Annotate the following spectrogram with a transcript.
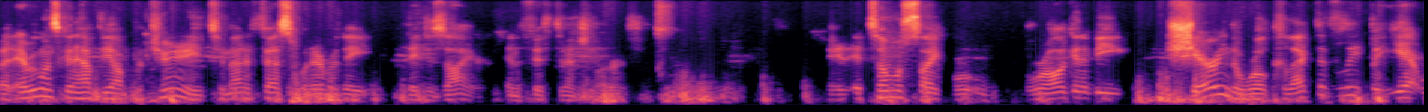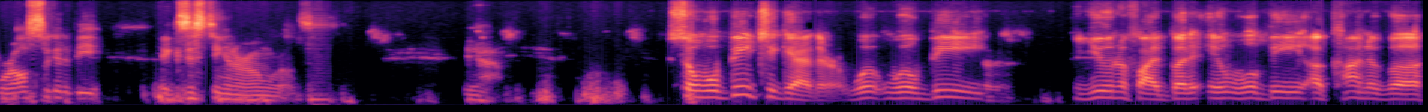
But everyone's going to have the opportunity to manifest whatever they, they desire in the fifth dimensional earth. It, it's almost like we're, we're all going to be sharing the world collectively, but yet we're also going to be existing in our own worlds. Yeah. So we'll be together. We'll, we'll be unified, but it will be a kind of a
